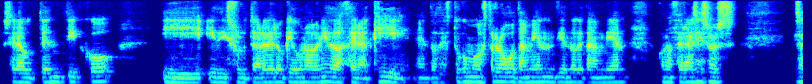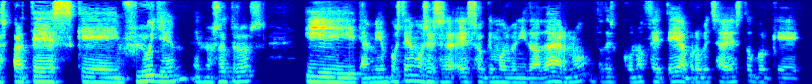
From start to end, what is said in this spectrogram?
ser auténtico y, disfrutar de lo que uno ha venido a hacer aquí. Entonces tú como astrólogo también entiendo que también conocerás esos, esas partes que influyen en nosotros y también pues tenemos eso, que hemos venido a dar, ¿no? Entonces conócete, aprovecha esto porque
